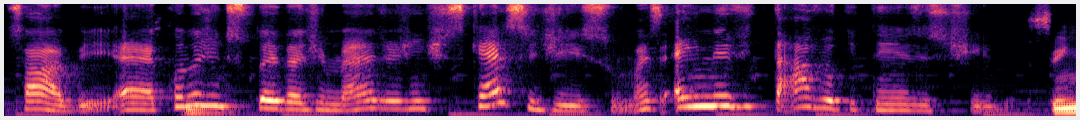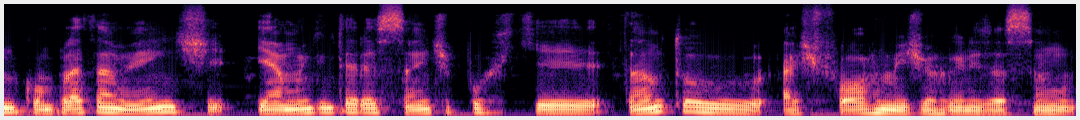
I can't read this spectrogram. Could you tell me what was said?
sabe? É, quando a gente estuda a Idade Média, a gente esquece disso, mas é inevitável que tenha existido. Sim, completamente. E é muito interessante porque tanto as formas de organização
